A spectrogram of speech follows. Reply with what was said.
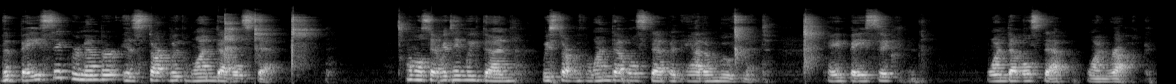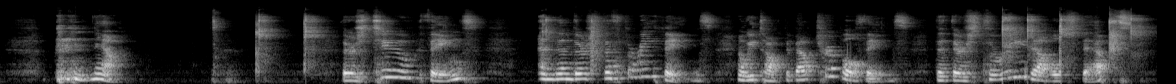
the basic, remember, is start with one double step. Almost everything we've done, we start with one double step and add a movement. Okay, basic, one double step, one rock. now, there's two things And then there's the three things. And we talked about triple things, that there's three double steps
